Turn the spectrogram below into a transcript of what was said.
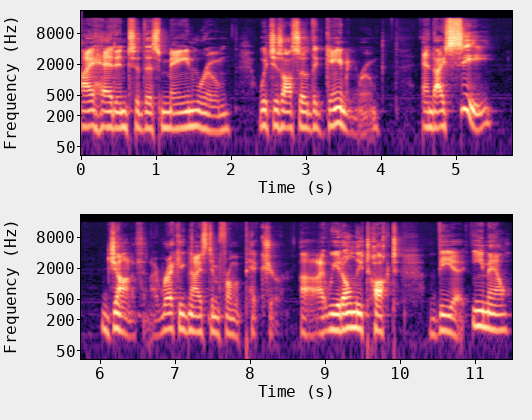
I head into this main room, which is also the gaming room and I see Jonathan. I recognized him from a picture. Uh, we had only talked via email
